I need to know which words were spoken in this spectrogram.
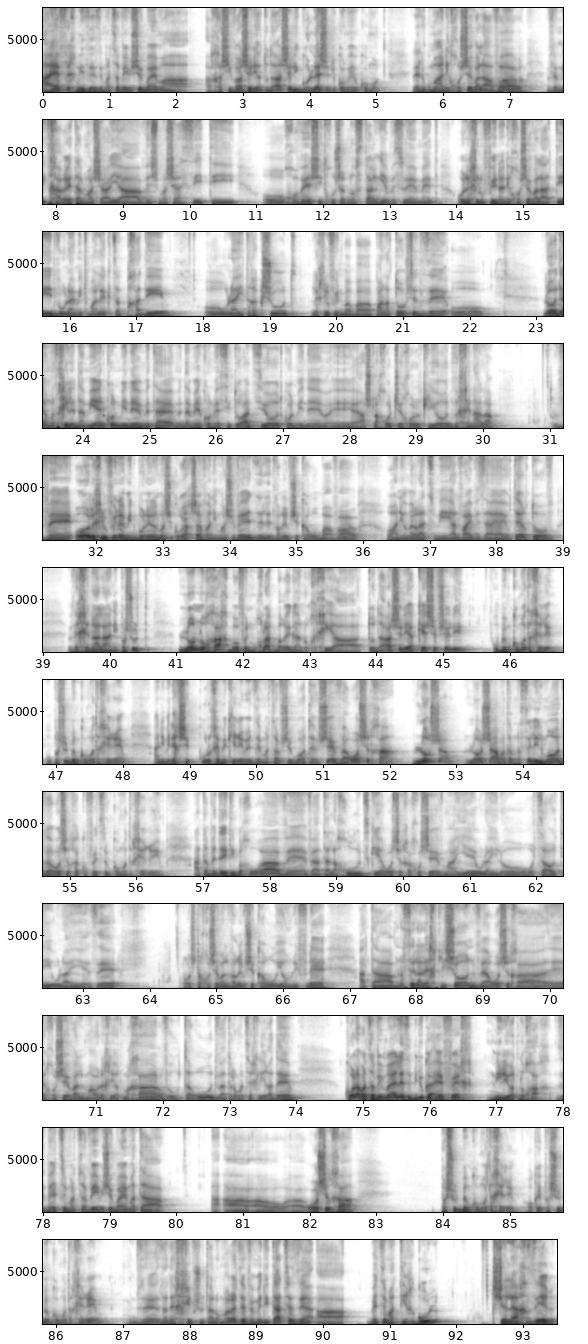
ההפך מזה, זה מצבים שבהם החשיבה שלי, התודעה שלי גולשת לכל מיני מקומות. לדוגמה, אני חושב על העבר ומתחרט על מה שהיה ומה שעשיתי, או חווה איזושהי תחושת נוסטלגיה מסוימת, או לחילופין אני חושב על העתיד ואולי מתמלא קצת פחדים, או אולי התרגשות, לחילופין בפן הטוב של זה, או לא יודע, מתחיל לדמיין כל מיני, מדמיין כל מיני סיטואציות, כל מיני אה, השלכות שיכולות להיות וכן הלאה. ו... או לחילופין אני מתבונן על מה שקורה עכשיו ואני משווה את זה לדברים שקרו בעבר, או אני אומר לעצמי, הלוואי וזה היה יותר טוב, וכן הלאה. אני פשוט לא נוכח באופן מוחלט ברגע הנוכחי. התודעה שלי, הקשב שלי, הוא במקומות אחרים. הוא פשוט במקומות אחרים. אני מניח שכולכם מכירים את זה, מצב שבו אתה יושב והראש שלך לא שם, לא שם. אתה מנסה ללמוד והראש שלך קופץ למקומות אחרים. אתה בדייט עם בחורה ו- ואתה לחוץ כי הראש שלך חושב מה יהיה, אולי היא לא רוצה אותי, אולי זה. או שאתה חושב על דברים שקרו יום לפני. אתה מנסה ללכת לישון והראש שלך אה, חושב על מה הולך להיות מחר והוא טרוד ואתה לא מצליח להירדם. כל המצבים האלה זה בדיוק ההפך מלהיות נוכח. זה בעצם מצבים שבהם אתה, הראש שלך פשוט במקומות אחרים, אוקיי? פשוט במקומות אחרים. זה, זה הדרך הכי פשוטה לומר את זה, ומדיטציה זה ה, בעצם התרגול של להחזיר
